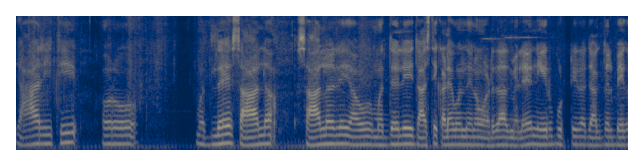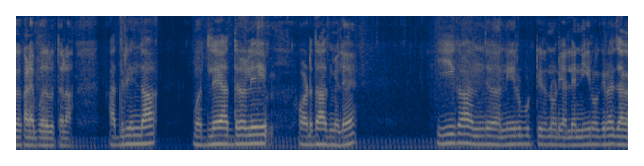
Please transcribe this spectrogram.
ಯಾವ ರೀತಿ ಅವರು ಮೊದಲೇ ಸಾಲ, ಸಾಲಲ್ಲಿ ಯಾವ ಮಧ್ಯದಲ್ಲಿ ಜಾಸ್ತಿ ಕಳೆ ಬಂದೇನೋ ಹೊಡೆದಾದ್ಮೇಲೆ ನೀರು ಬಿಟ್ಟಿರೋ ಜಾಗದಲ್ಲಿ ಬೇಗ ಕಳೆ ಬರುತ್ತಲ್ಲ, ಅದರಿಂದ ಮೊದಲೇ ಅದರಲ್ಲಿ ಹೊಡೆದಾದ್ಮೇಲೆ ಈಗ ಅಂದ ನೀರು ಬಿಟ್ಟಿರೋ ನೋಡಿ, ಅಲ್ಲೇ ನೀರು ಹೋಗಿರೋ ಜಾಗ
